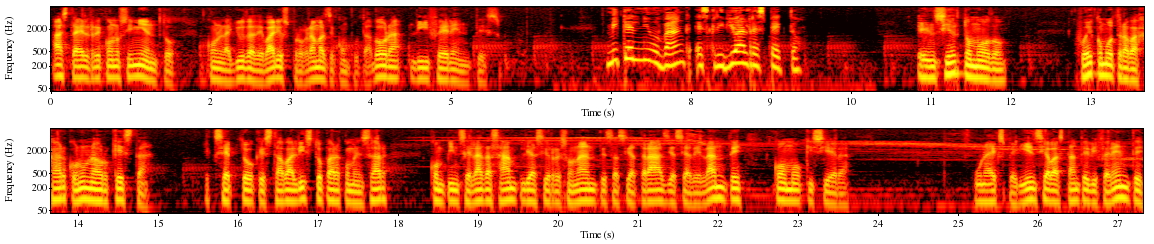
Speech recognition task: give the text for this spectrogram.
hasta el reconocimiento con la ayuda de varios programas de computadora diferentes. Mikkel Newbank escribió al respecto. En cierto modo, fue como trabajar con una orquesta, excepto que estaba listo para comenzar con pinceladas amplias y resonantes hacia atrás y hacia adelante como quisiera una experiencia bastante diferente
